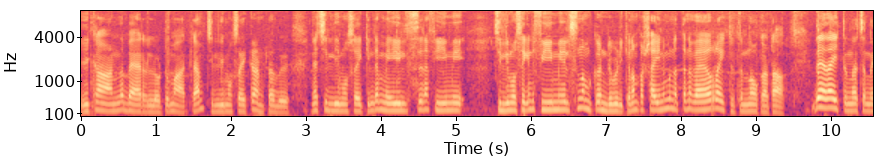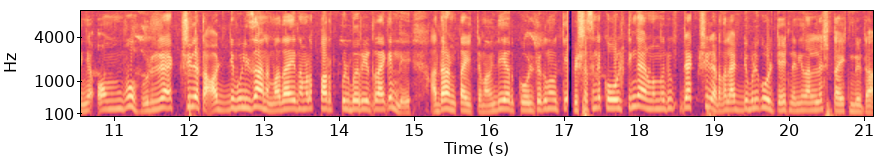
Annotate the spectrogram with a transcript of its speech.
ഈ കാണുന്ന ബാരലിലോട്ട് മാറ്റാം. ചില്ലി മൊസൈക്ക് കണ്ടത് ഞാൻ ചില്ലി മൊസൈക്കിന്റെ മെയിൽസിനെ ഫീമെയിൽ ചില്ലി മൊസൈക്കിന്റെ ഫീമെയിൽസ് നമുക്ക് കണ്ടുപിടിക്കണം. പക്ഷേ അതിന് മുന്നേ തന്നെ വേറൊരു ഐറ്റത്തിൽ നോക്കാം കേട്ടോ ഇത് ഏതാ ഐറ്റം എന്ന് വെച്ചിട്ടുണ്ടെങ്കിൽ ഒമ്പോ ഒരു രക്ഷയില്ല കേട്ടോ അടിപൊളി സാധനം. അതായത് നമ്മുടെ പർപ്പിൾ ബെറി ഡ്രാഗൻ ഇല്ലേ? അതാണ് ഐറ്റം അവന്റെ ഇയർ ക്വാളിറ്റി ഒക്കെ നോക്കി ഫിഷസിന്റെ ക്വാളിറ്റിയും കാരണമൊന്നും ഒരു രക്ഷയില്ല കേട്ടോ നല്ല അടിപൊളി ക്വാളിറ്റി ആയിട്ടുണ്ട്. എനിക്ക് നല്ല ഇഷ്ടമായിട്ടുണ്ട് കേട്ടോ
